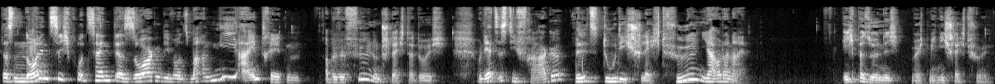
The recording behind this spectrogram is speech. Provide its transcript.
dass 90 Prozent der Sorgen, die wir uns machen, nie eintreten aber wir fühlen uns schlecht dadurch. Und jetzt ist die Frage, willst du dich schlecht fühlen, ja oder nein? Ich persönlich möchte mich nicht schlecht fühlen.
